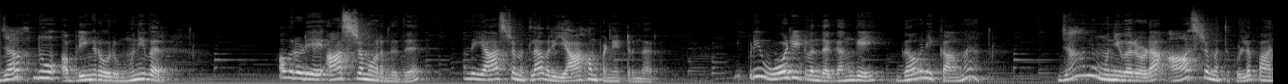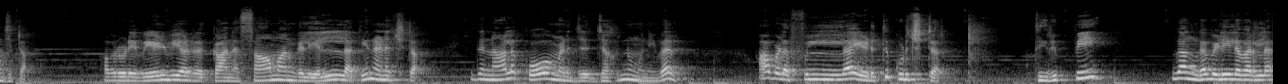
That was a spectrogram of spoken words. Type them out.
ஜஹ்னு அப்படிங்கிற ஒரு முனிவர் அவருடைய ஆசிரமம் இருந்தது. அந்த ஆசிரமத்தில் அவர் யாகம் பண்ணிட்டு இருந்தார். இப்படி ஓடிட்டு வந்த கங்கை கவனிக்காம ஜஹ்னு முனிவரோட ஆசிரமத்துக்குள்ள பாஞ்சிட்டான். அவருடைய வேள்வியாளருக்கான சாமான்கள் எல்லாத்தையும் நினைச்சிட்டா. இதனால கோபமடைஞ்ச ஜஹ்னு முனிவர் அவளை ஃபுல்லா எடுத்து குடிச்சிட்டார். திருப்பி கங்கை வெளியில வரல.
